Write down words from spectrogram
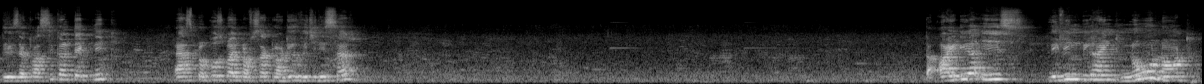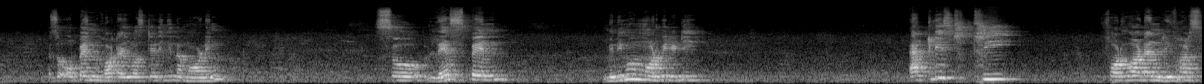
This is a classical technique as proposed by Professor Claudio Vicini sir The idea is leaving behind no knot as open what I was telling in the morning. So less pain, minimum morbidity, at least three forward and reverse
